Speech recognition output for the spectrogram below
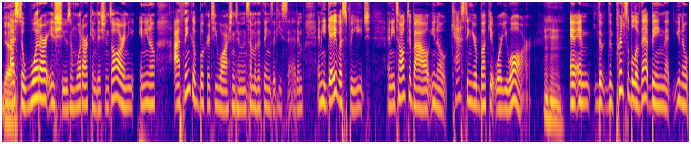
yeah. as to what our issues and what our conditions are. And and you know, I think of Booker T. Washington and some of the things that he said, and and he gave a speech and he talked about you know casting your bucket where you are. Mm-hmm. And, and the the principle of that being that you know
